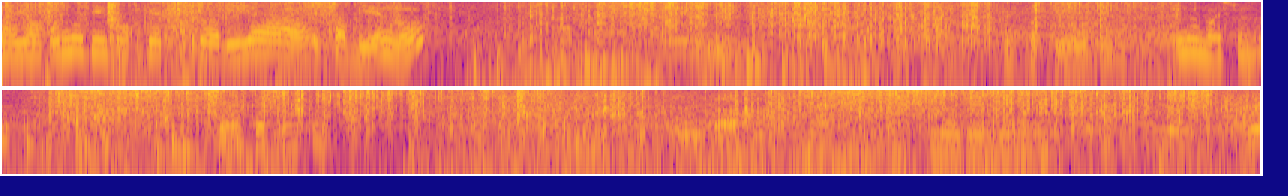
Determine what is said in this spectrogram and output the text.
Ayaw ko no, digo que todavía está bien, ¿no? ¿Esto qué es? No, no, eso no. Gracias, tiempo. De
